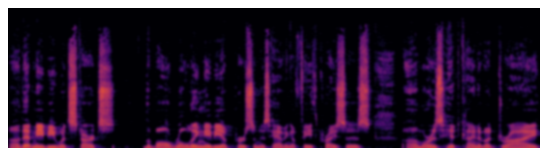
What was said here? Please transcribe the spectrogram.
Uh, that may be what starts the ball rolling. Maybe a person is having a faith crisis um, or has hit kind of a dry,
